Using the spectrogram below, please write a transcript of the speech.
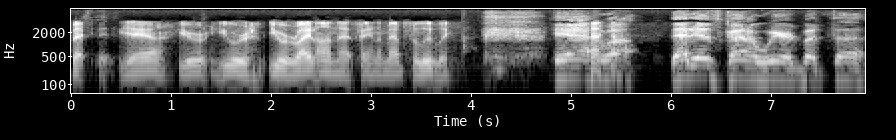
but yeah you're you were you were right on that phantom absolutely Yeah, well, that is kind of weird, but uh,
